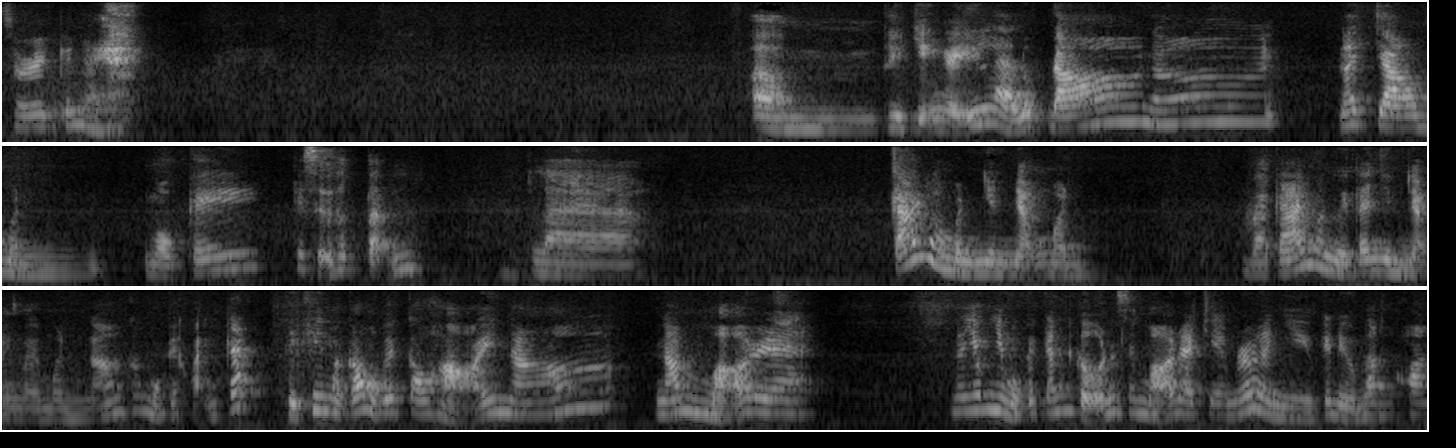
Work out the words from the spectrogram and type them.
Sorry cái này. Um, thì chị nghĩ là lúc đó nó nó cho mình một cái cái sự thức tỉnh là cái mà mình nhìn nhận mình và cái mà người ta nhìn nhận về mình nó có một cái khoảng cách. Thì khi mà có một cái câu hỏi nó nó mở ra nó giống như một cái cánh cửa nó sẽ mở ra cho em rất là nhiều cái điều băn khoăn.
